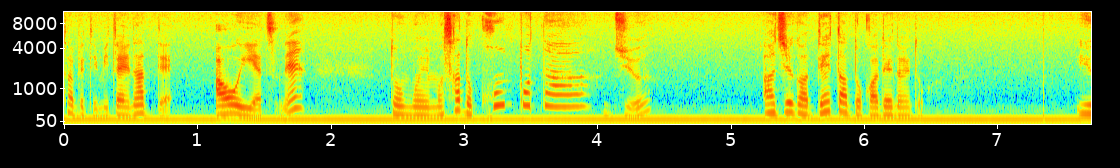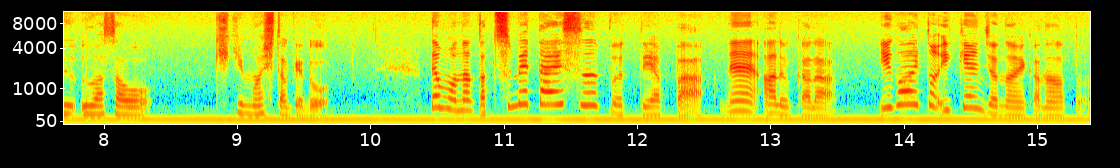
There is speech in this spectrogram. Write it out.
食べてみたいなって、青いやつね。と思います。あとコンポタージュ？味が出たとか出ないとか。いう噂を聞きましたけど。でもなんか冷たいスープってやっぱねあるから意外といけんじゃないかなと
